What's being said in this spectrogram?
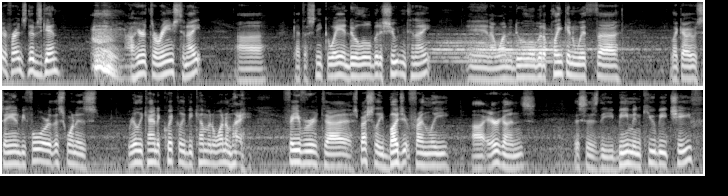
there friends, Nibs again. Out here at the range tonight. Uh, got to sneak away and do a little bit of shooting tonight. And I wanted to do a little bit of plinking with, uh, like I was saying before, this one is really kind of quickly becoming one of my favorite, uh, especially budget-friendly uh, air guns. This is the Beeman QB Chief,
